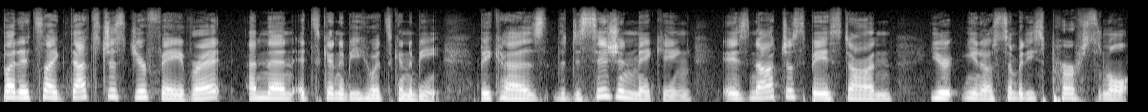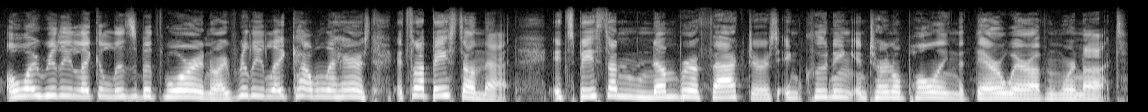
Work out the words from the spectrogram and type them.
but it's like that's just your favorite, and then it's going to be who it's going to be because the decision making is not just based on your you know somebody's personal. Oh, I really like Elizabeth Warren, or I really like Kamala Harris. It's not based on that. It's based on a number of factors, including internal polling that they're aware of and we're not.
